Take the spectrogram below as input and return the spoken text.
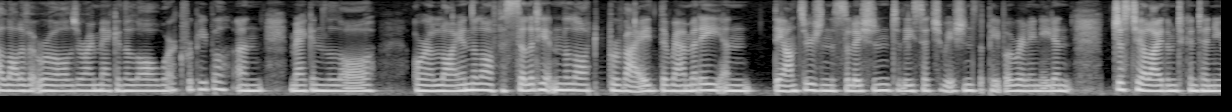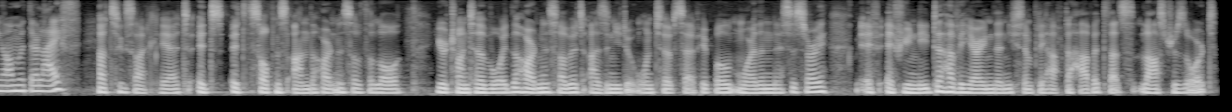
a lot of it revolves around making the law work for people and making the law or allowing the law, facilitating the law to provide the remedy and the answers and the solution to these situations that people really need, and just to allow them to continue on with their life. That's exactly it. It's it's the softness and the hardness of the law. You're trying to avoid the hardness of it, as in you don't want to upset people more than necessary. If if you need to have a hearing, then you simply have to have it. That's last resort.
